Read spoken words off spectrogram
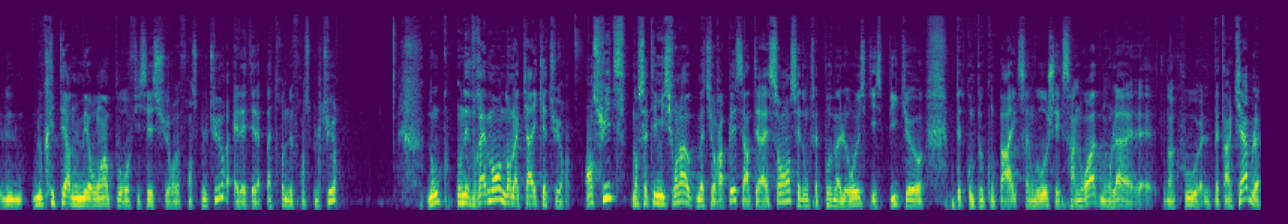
le critère numéro un pour officier sur France Culture. Elle a la patronne de France Culture. Donc on est vraiment dans la caricature. Ensuite, dans cette émission-là, Mathieu rappelé, c'est intéressant, c'est donc cette pauvre malheureuse qui explique euh, peut-être qu'on peut comparer extrême gauche et extrême droite. Bon là, tout d'un coup, elle pète un câble.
